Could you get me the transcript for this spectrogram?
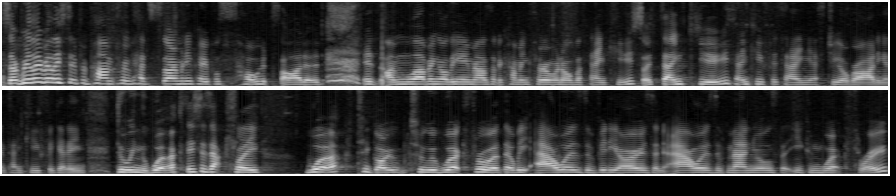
So really, really super pumped. We've had so many people so excited. It's, I'm loving all the emails that are coming through and all the thank yous. So thank you. Thank you for saying yes to your riding and thank you for getting doing the work. This is actually work to go to work through it. There'll be hours of videos and hours of manuals that you can work through.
